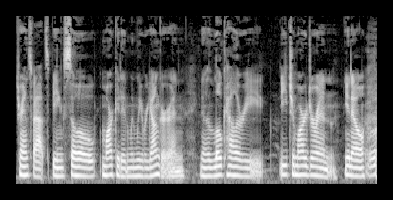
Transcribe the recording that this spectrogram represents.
trans fats being so marketed when we were younger and you know low calorie eat your margarine you know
